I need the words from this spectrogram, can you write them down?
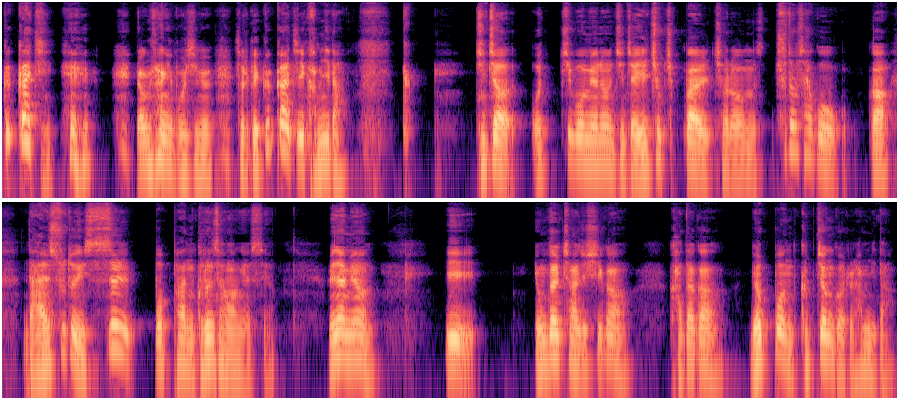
끝까지 영상에 보시면 저렇게 끝까지 갑니다. 그- 진짜 어찌 보면은 진짜 일촉즉발처럼 추돌 사고가 날 수도 있을 법한 그런 상황이었어요. 왜냐면 이 용달차 아저씨가 가다가 몇 번 급정거를 합니다.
